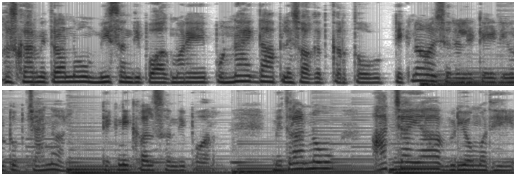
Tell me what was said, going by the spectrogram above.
नमस्कार मित्रांनो मी संदीप वाघमारे पुन्हा एकदा आपले स्वागत करतो technology related YouTube channel technical संदीपवर. मित्रांनो आजच्या या व्हिडिओमध्ये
